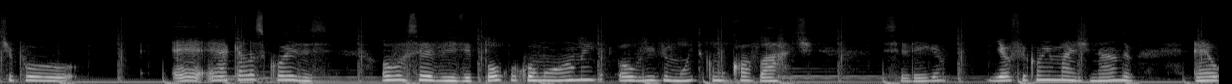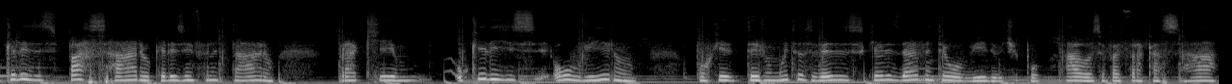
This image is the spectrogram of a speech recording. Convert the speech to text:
Tipo, é, é aquelas coisas. Ou você vive pouco como homem, ou vive muito como covarde. Se liga? E eu fico imaginando é, o que eles passaram, o que eles enfrentaram para que o que eles ouviram, porque teve muitas vezes que eles devem ter ouvido, tipo, ah, você vai fracassar,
